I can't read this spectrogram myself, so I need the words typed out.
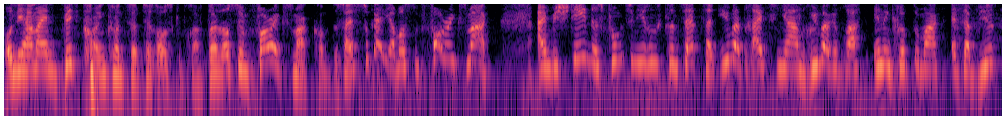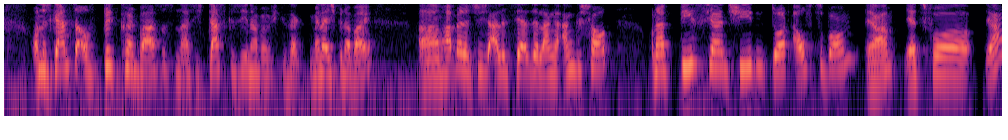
Und die haben ein Bitcoin-Konzept herausgebracht, was aus dem Forex-Markt kommt. Das heißt sogar, die haben aus dem Forex-Markt ein bestehendes, funktionierendes Konzept seit über 13 Jahren rübergebracht, in den Kryptomarkt etabliert und das Ganze auf Bitcoin-Basis. Und als ich das gesehen habe, habe ich gesagt, Männer, ich bin dabei. Ähm, habe mir natürlich alles sehr, sehr lange angeschaut und habe dieses Jahr entschieden, dort aufzubauen. Ja, jetzt vor, ja,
